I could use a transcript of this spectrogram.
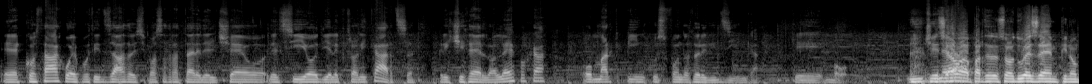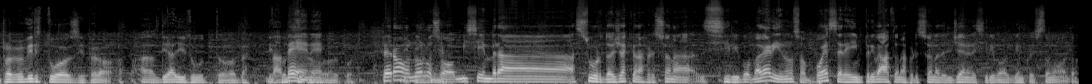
Eh, Kotaku ha ipotizzato che si possa trattare del CEO, del CEO di Electronic Arts, Riccitello all'epoca, o Mark Pincus, fondatore di Zynga, che, boh, in generale... Diciamo, a parte sono due esempi non proprio virtuosi, però al di là di tutto, vabbè. Va bene. Poi, però non lo so, mi sembra assurdo già che una persona si rivolga, magari non lo so, può essere che in privato una persona del genere si rivolga in questo modo.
